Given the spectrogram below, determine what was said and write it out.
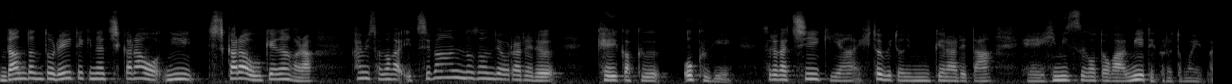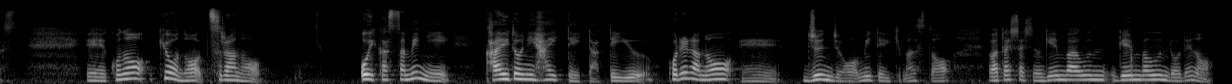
だんだんと霊的な力をに力を受けながら神様が一番望んでおられる計画奥義それが地域や人々に向けられた、え秘密事が見えてくると思います。えこの今日の面のを生かすために街道に入っていたっていうこれらの、え順序を見ていきますと私たちの現場現場運動での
